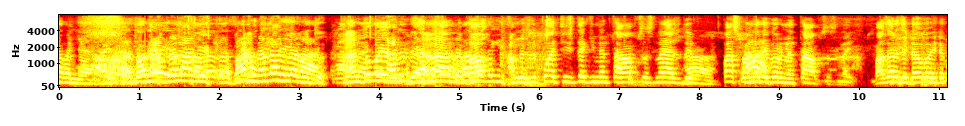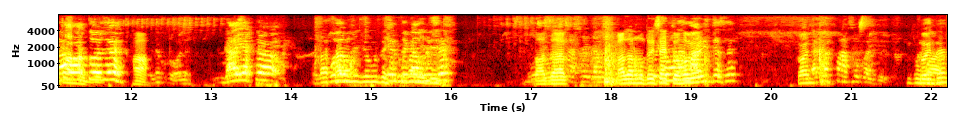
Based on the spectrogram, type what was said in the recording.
হবেন না। আপনি যদি পঁয়ত্রিশ দিয়ে কিনেন তা আফসোস নাই। আর যদি হ্যাঁ। পাঁচ পান্না দিয়ে করে নেন তা আফসোস নাই। বাজারে যেটা হবে সেটা কম হ্যাঁ। বাজার বাজার মতোই চাইতে হবে। কই কই দেন?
